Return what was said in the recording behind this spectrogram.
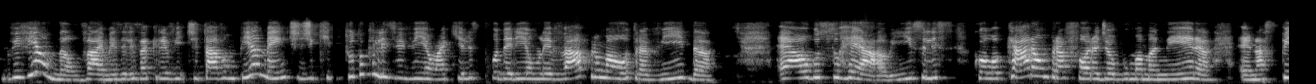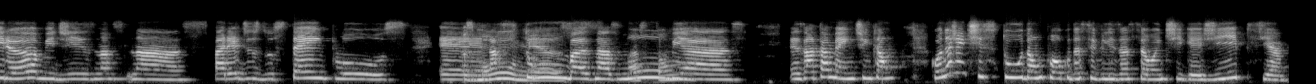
viviam não, vai, mas eles acreditavam piamente de que tudo que eles viviam aqui eles poderiam levar para uma outra vida é algo surreal. E isso eles colocaram para fora de alguma maneira é, nas pirâmides, nas, nas, paredes dos templos, é, nas tumbas, nas múmias. Exatamente. Então, quando a gente estuda um pouco da civilização antiga egípcia,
